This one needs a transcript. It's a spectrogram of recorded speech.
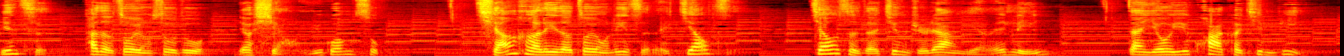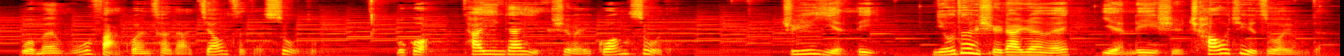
因此它的作用速度要小于光速。强合力的作用粒子为胶子，胶子的静质量也为零，但由于夸克禁闭，我们无法观测到胶子的速度。不过它应该也是为光速的。至于引力，牛顿时代认为引力是超距作用的，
